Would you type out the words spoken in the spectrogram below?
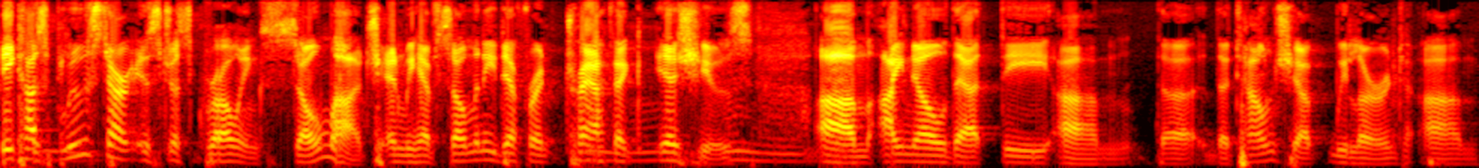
Because Blue Star is just growing so much, and we have so many different traffic Mm-hmm. issues. Um, I know that the um, the the township we learned um,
